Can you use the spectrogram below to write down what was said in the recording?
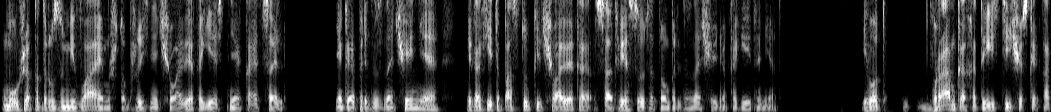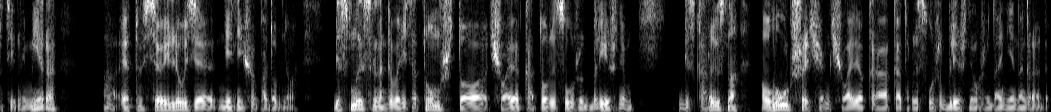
мы уже подразумеваем, что в жизни человека есть некая цель, некое предназначение, и какие-то поступки человека соответствуют этому предназначению, какие-то нет. И вот в рамках атеистической картины мира а, это все иллюзия, нет ничего подобного. Бессмысленно говорить о том, что человек, который служит ближним, бескорыстно, лучше, чем человека, который служит ближнему в ожидании награды.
